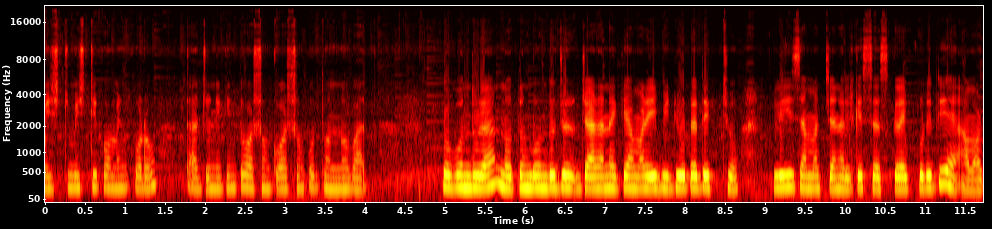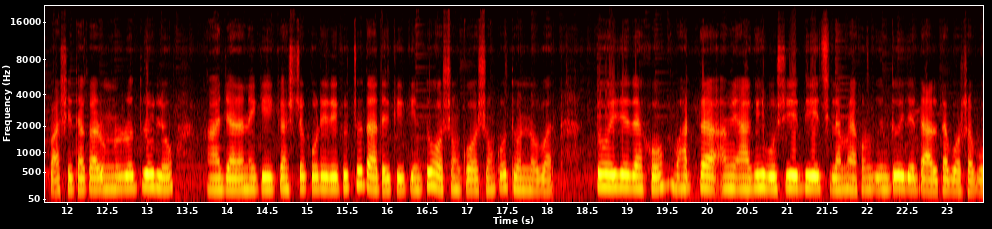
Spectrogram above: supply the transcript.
মিষ্টি মিষ্টি কমেন্ট করো, তার জন্য কিন্তু অসংখ্য অসংখ্য ধন্যবাদ। তো বন্ধুরা, নতুন বন্ধু যারা নাকি আমার এই ভিডিওটা দেখছ প্লিজ আমার চ্যানেলকে সাবস্ক্রাইব করে দিয়ে আমার পাশে থাকার অনুরোধ রইল। আর যারা নাকি এই কাজটা করে রেখেছো, তাদেরকে কিন্তু অসংখ্য অসংখ্য ধন্যবাদ। তো এই যে দেখো, ভাতটা আমি আগেই বসিয়ে দিয়েছিলাম, এখন কিন্তু এই যে ডালটা বসাবো।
